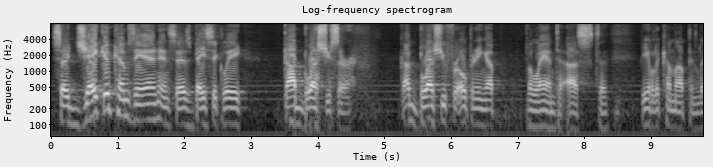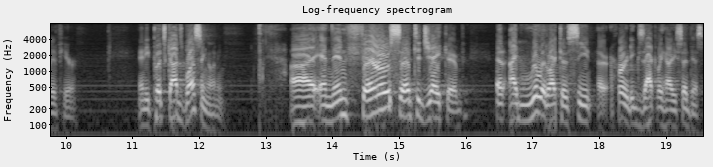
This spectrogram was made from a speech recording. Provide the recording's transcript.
So Jacob comes in and says, basically, God bless you, sir. God bless you for opening up the land to us to be able to come up and live here. And he puts God's blessing on him. Uh, and then Pharaoh said to Jacob, and I'd really like to have seen, uh, heard exactly how he said this.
